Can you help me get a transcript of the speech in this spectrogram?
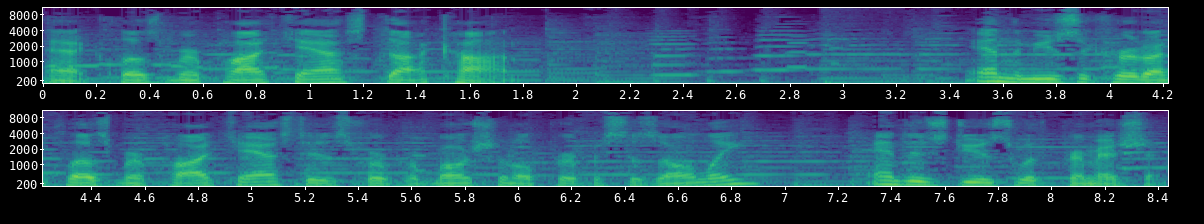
at klezmerpodcast.com. And the music heard on Klezmer Podcast is for promotional purposes only and is used with permission.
